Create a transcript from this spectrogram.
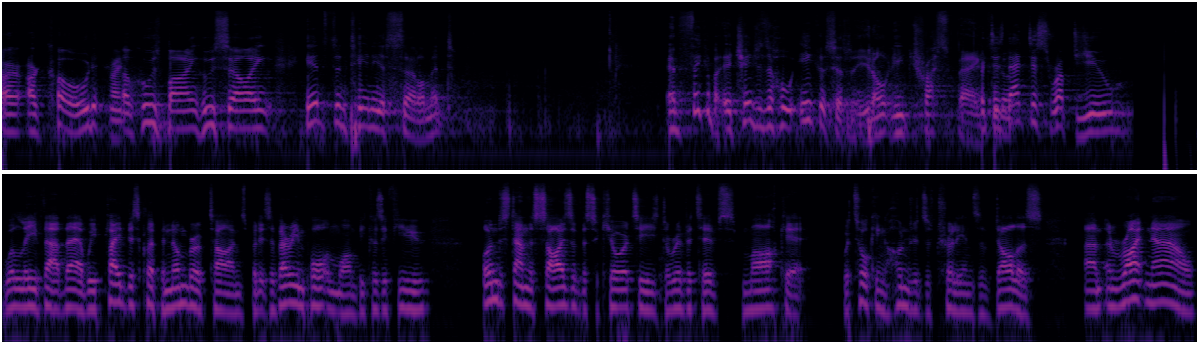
our, our code right. of who's buying, who's selling, instantaneous settlement. And think about it, it changes the whole ecosystem. You don't need trust banks. But does that disrupt you? We'll leave that there. We've played this clip a number of times, but it's a very important one because if you understand the size of the securities derivatives market, we're talking hundreds of trillions of dollars. Um, and right now,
